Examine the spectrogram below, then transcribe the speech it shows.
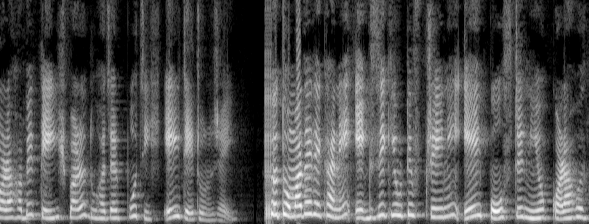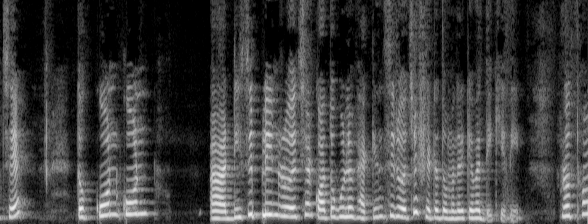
করা হবে তেইশ বারো দু এই ডেট অনুযায়ী। তো তোমাদের এখানে এক্সিকিউটিভ ট্রেনি এই পোস্টে নিয়োগ করা হচ্ছে। তো কোন কোন ডিসিপ্লিন রয়েছে আর কতগুলো ভ্যাকেন্সি রয়েছে সেটা তোমাদেরকে এবার দেখিয়ে দিই। প্রথম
